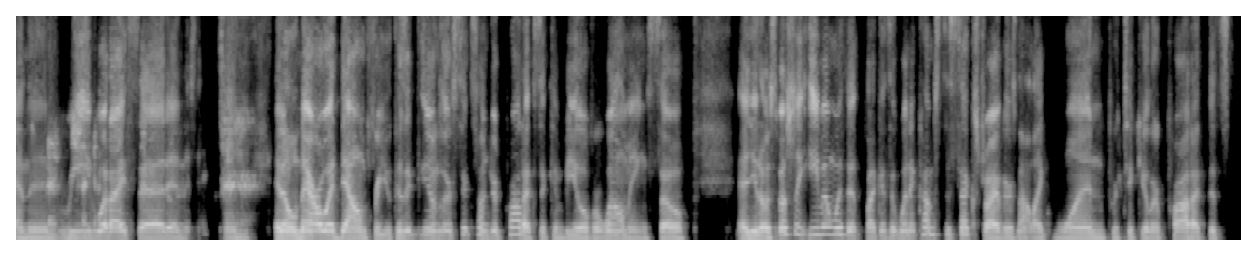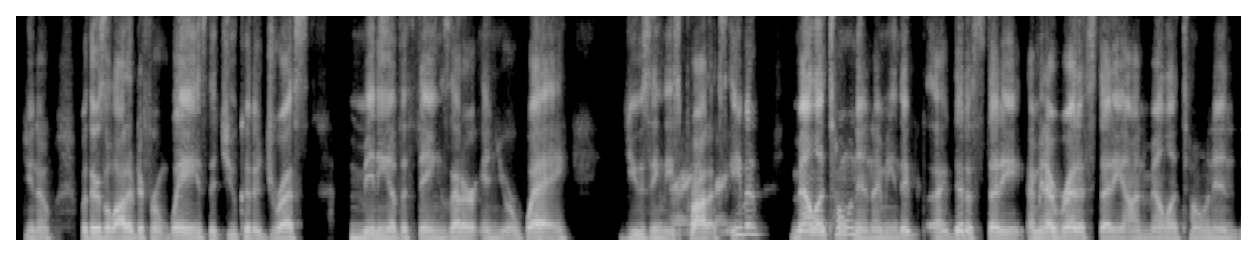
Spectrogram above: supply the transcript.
and then read what I said and, and and it'll narrow it down for you because you know there's 600 products it can be overwhelming so and you know especially even with it like i said when it comes to sex drive there's not like one particular product that's you know but there's a lot of different ways that you could address many of the things that are in your way using these Right, products right. even melatonin i mean they i did a study i mean i read a study on melatonin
